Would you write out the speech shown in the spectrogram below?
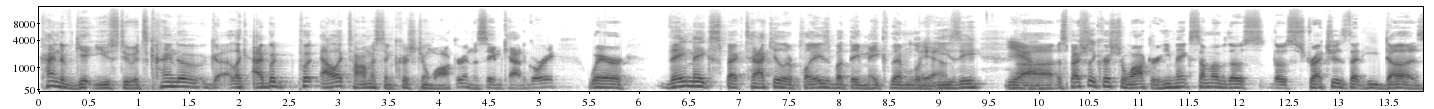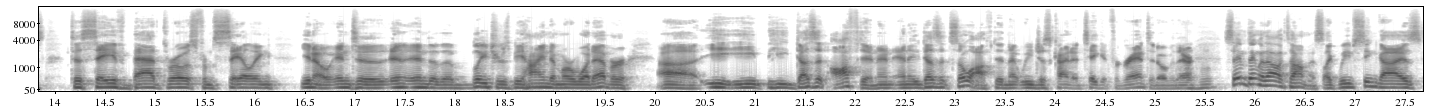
kind of get used to. It's kind of like I would put Alek Thomas and Christian Walker in the same category where they make spectacular plays, but they make them look Yeah. easy. Yeah. Uh, especially Christian Walker. He makes some of those those stretches that he does to save bad throws from sailing, you know, into in, into the bleachers behind him or whatever. Uh, he, he he does it often, and and he does it so often that we just kind of take it for granted over there. Mhm. Same thing with Alek Thomas. Like we've seen guys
